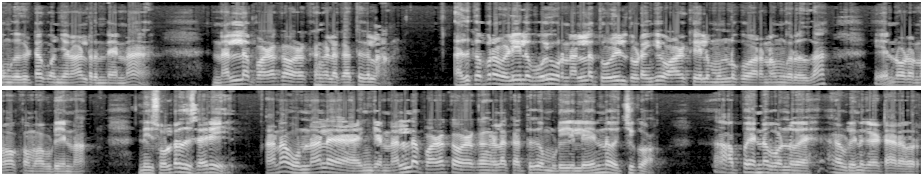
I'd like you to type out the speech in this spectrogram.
உங்ககிட்ட கொஞ்ச நாள் இருந்தேன்னா நல்ல பழக்க வழக்கங்களை கற்றுக்கலாம் அதுக்கப்புறம் வெளியில் போய் ஒரு நல்ல தொழில் தொடங்கி வாழ்க்கையில் முன்னுக்கு வரணுங்கிறது தான் என்னோட நோக்கம் அப்படின்னா. நீ சொல்கிறது சரி. ஆனால் உன்னால் இங்கே நல்ல பழக்க வழக்கங்களை கற்றுக்க முடியலேன்னு வச்சுக்கோ. அப்போ என்ன பண்ணுவேன் அப்படின்னு கேட்டார் அவர்.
